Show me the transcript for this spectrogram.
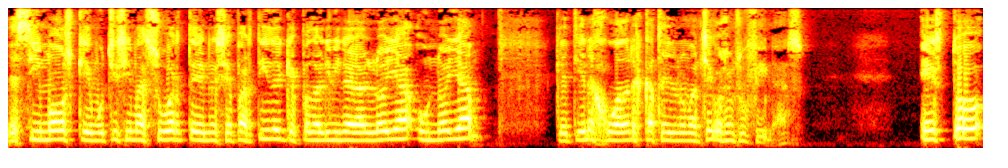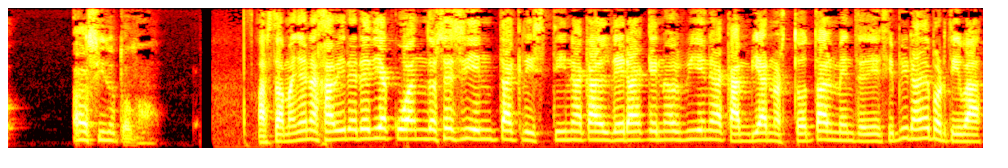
decimos que muchísima suerte en ese partido y que pueda eliminar al Noya, un Noya que tiene jugadores castellano-manchegos en sus filas. Esto ha sido todo. Hasta mañana Javier Heredia cuando se sienta Cristina Caldera que nos viene a cambiarnos totalmente de disciplina deportiva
